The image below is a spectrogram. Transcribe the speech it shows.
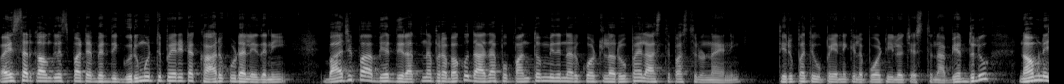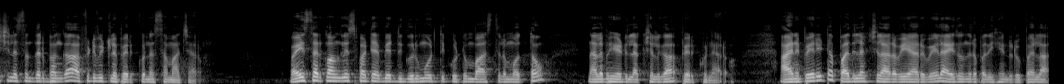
వైఎస్ఆర్ కాంగ్రెస్ పార్టీ అభ్యర్థి గురుమూర్తి పేరిట కారు కూడా లేదని భాజపా అభ్యర్థి రత్నప్రభకు దాదాపు పంతొమ్మిదిన్నర కోట్ల రూపాయల ఆస్తిపాస్తులున్నాయని తిరుపతి ఉప ఎన్నికల పోటీలో చేస్తున్న అభ్యర్థులు నామినేషన్ల సందర్భంగా అఫిడవిట్లో పేర్కొన్న సమాచారం. వైఎస్ఆర్ కాంగ్రెస్ పార్టీ అభ్యర్థి గురుమూర్తి కుటుంబ ఆస్తుల మొత్తం నలభై ఏడు లక్షలుగా పేర్కొన్నారు. ఆయన పేరిట పది లక్షల అరవై ఆరు వేల ఐదు వందల పదిహేను రూపాయల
